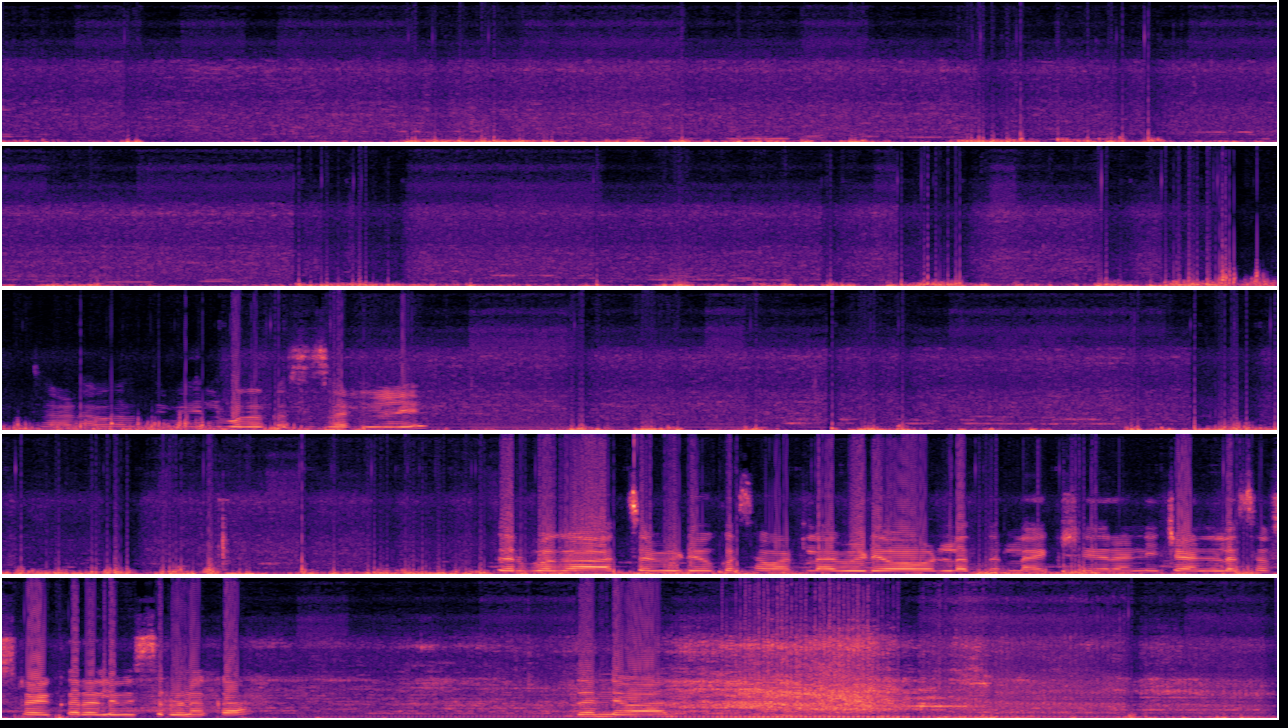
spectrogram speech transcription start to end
बघा कसं चढलेले तर बघा आजचा व्हिडिओ कसा वाटला? व्हिडिओ आवडला तर लाईक शेअर आणि चॅनलला सबस्क्राईब करायला विसरू नका. धन्यवाद.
